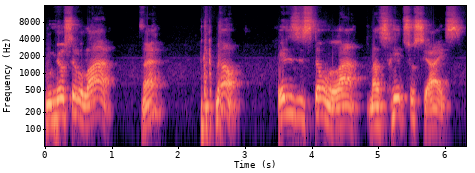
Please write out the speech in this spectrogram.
no meu celular, né? Não, eles estão lá nas redes sociais.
